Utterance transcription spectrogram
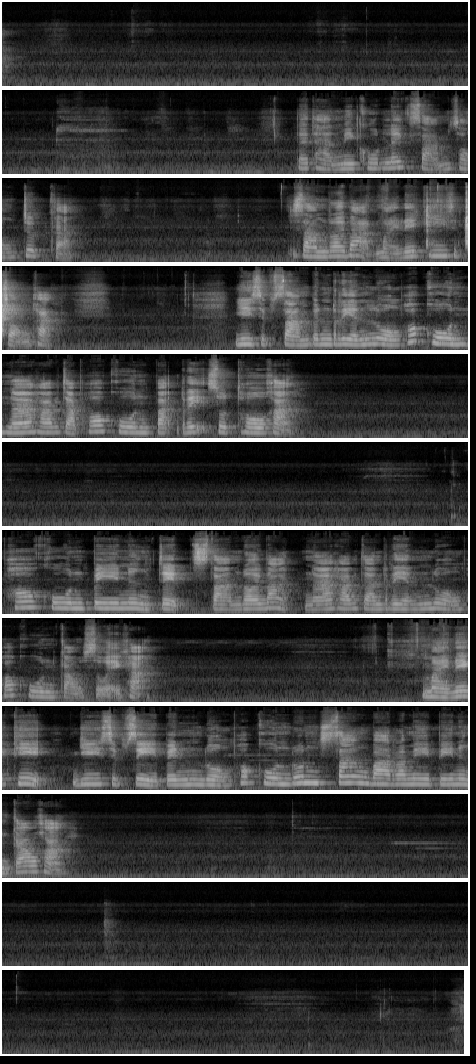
ใต้ฐานมีโค้ดเลข 3 2 จุดค่ะ 300 บาท หมายเลข 22 ค่ะ 23 เป็นเหรียญหลวงพ่อคูณนะคะจากพ่อคูณปริสุทธโธค่ะพ่อคูณปี 17 300 บาทนะคะอาจารย์เหรียญหลวงพ่อคูณเก่าสวยค่ะ หมายเลขที่ 24 เป็นหลวงพ่อคูณรุ่นสร้างบารมีปี 19 ค่ะ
